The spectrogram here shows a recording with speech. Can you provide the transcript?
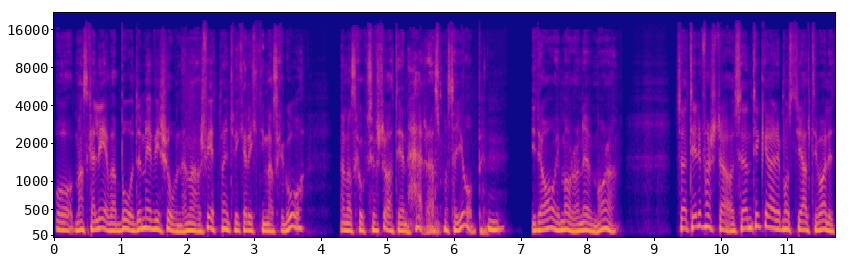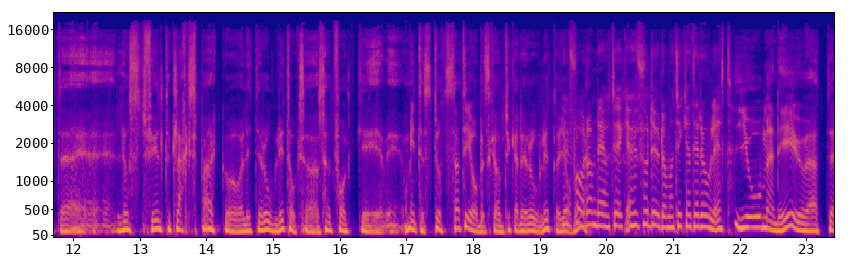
Och Man ska leva både med visionen, annars vet man inte vilken riktning man ska gå. Men man ska också förstå att det är en herrans massa jobb. Mm. Idag, imorgon, övermorgon. Så att det är det första. Och sen tycker jag det måste ju alltid vara lite eh, lustfyllt och klackspark och lite roligt också. Så att folk, om inte studsar till jobbet, ska de tycka det är roligt att hur jobba får med. de det att tycka, Hur får du dem att tycka att det är roligt? Jo, men det är ju att eh,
